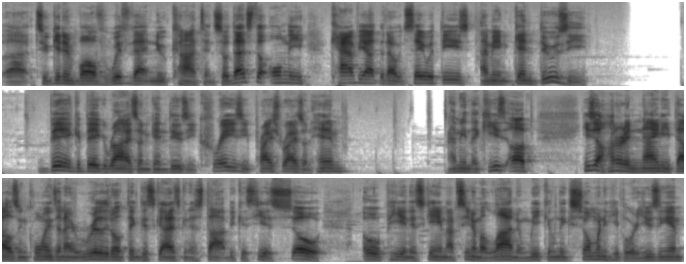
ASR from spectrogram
uh, to get involved with that new content. So that's the only caveat that I would say with these. I mean, Guendouzi Big, big rise on Guendouzi. Crazy price rise on him. I mean, like he's up, he's 190,000 coins, and I really don't think this guy's going to stop because he is so OP in this game. I've seen him a lot in weekend league. So many people are using him.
